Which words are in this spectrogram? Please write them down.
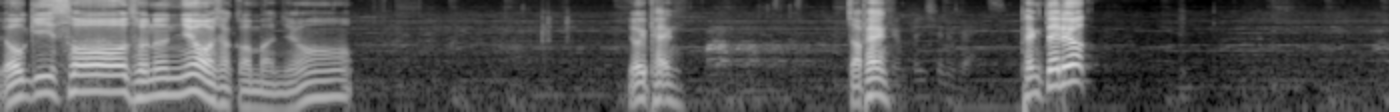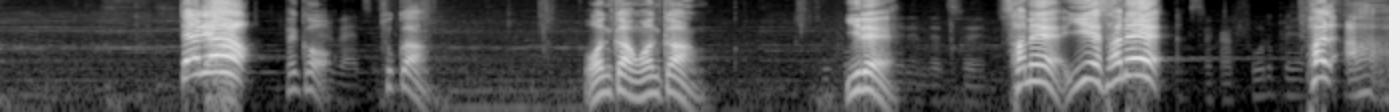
여기서 저는요. 잠깐만요. 여기 뱅. 뱅 때려. 때려! 뱅커. 투깡. 원깡, 원깡. 1회. 3회. 2회, 3회. 8. 아.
